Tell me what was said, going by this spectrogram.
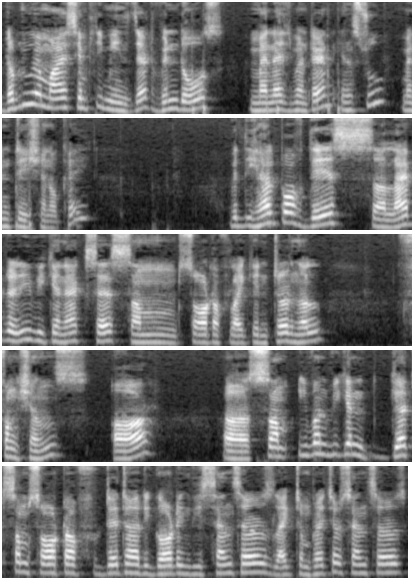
WMI simply means that Windows management and instrumentation okay? With the help of this uh, library we can access some sort of like internal functions or uh, some even we can get some sort of data regarding the sensors like temperature sensors.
